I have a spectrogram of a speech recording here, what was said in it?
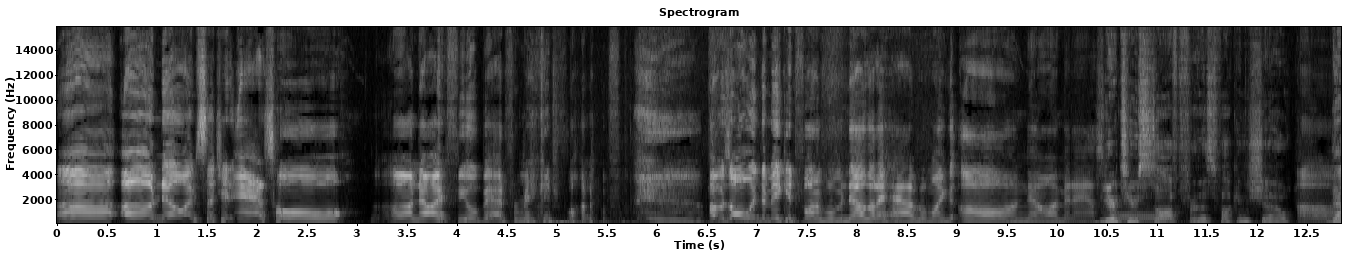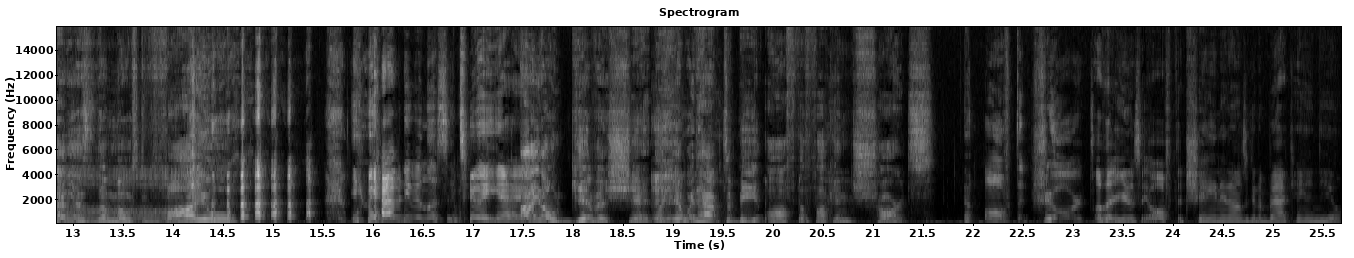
oh no, I'm such an asshole. Oh, now I feel bad for making fun of him. I was all into making fun of him, and now that I have, I'm like, oh, no, I'm an asshole. You're too soft for this fucking show. Oh. That is the most vile. you haven't even listened to it yet. I don't give a shit. Like, it would have to be off the fucking charts. off the charts. I thought you were gonna say off the chain, and I was gonna backhand you.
